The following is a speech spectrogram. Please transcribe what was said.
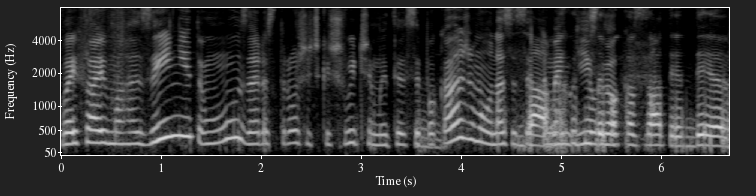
Wi-Fi в магазині, тому зараз трошечки швидше ми це все покажемо. У нас Да, асортимент хотіли дійсно. показати, де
